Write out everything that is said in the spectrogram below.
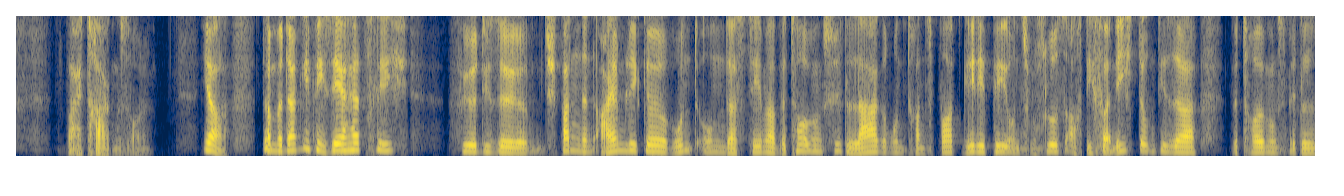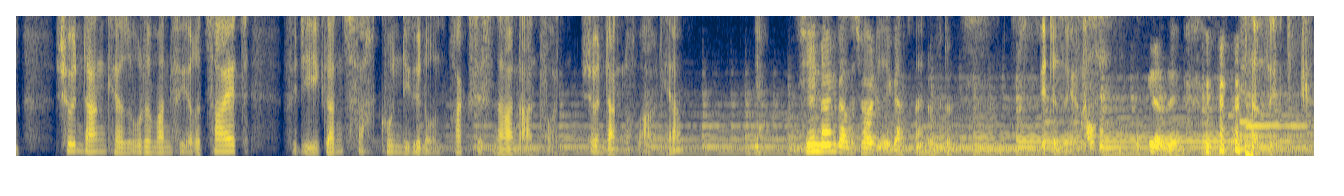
beitragen sollen. Ja, dann bedanke ich mich sehr herzlich für diese spannenden Einblicke rund um das Thema Betäubungsmittel, Lager und Transport, GDP und zum Schluss auch die Vernichtung dieser Betäubungsmittel. Schönen Dank, Herr Sodemann, für Ihre Zeit, für die ganz fachkundigen und praxisnahen Antworten. Schönen Dank nochmal, ja? Ja, vielen Dank, dass ich heute Ihr Gast sein durfte. Bitte sehr. Auf Wiedersehen. Wiedersehen.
